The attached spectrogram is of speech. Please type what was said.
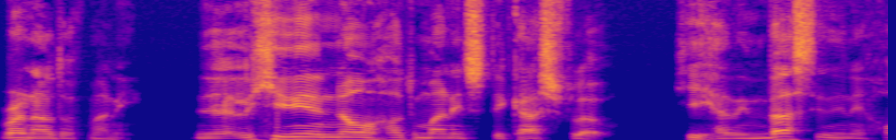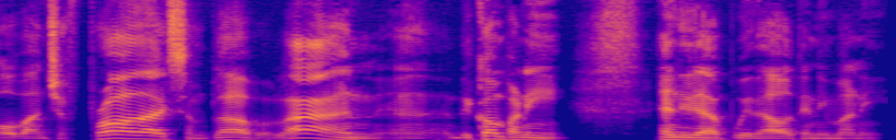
ran out of money. He didn't know how to manage the cash flow. He had invested in a whole bunch of products and blah, blah, blah. And uh, the company ended up without any money.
